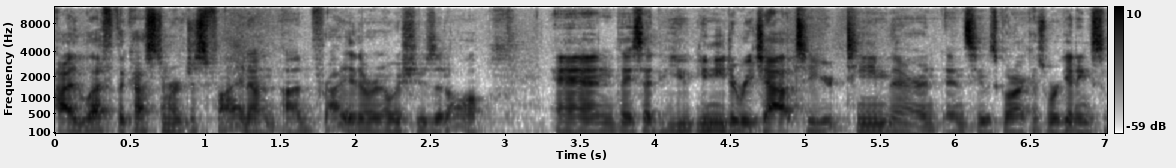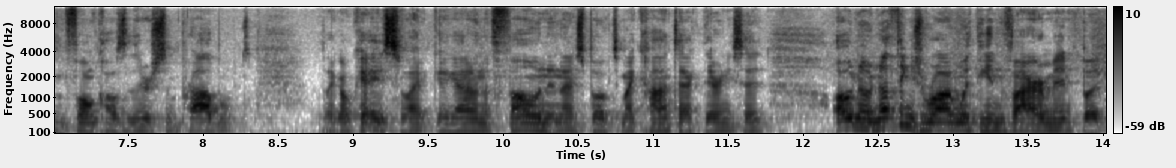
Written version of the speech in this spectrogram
I left the customer just fine on, on Friday. There were no issues at all. And they said, you, you need to reach out to your team there and, and see what's going on because we're getting some phone calls that there's some problems. I was like, okay. So I, I got on the phone and I spoke to my contact there and he said, oh no, nothing's wrong with the environment, but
